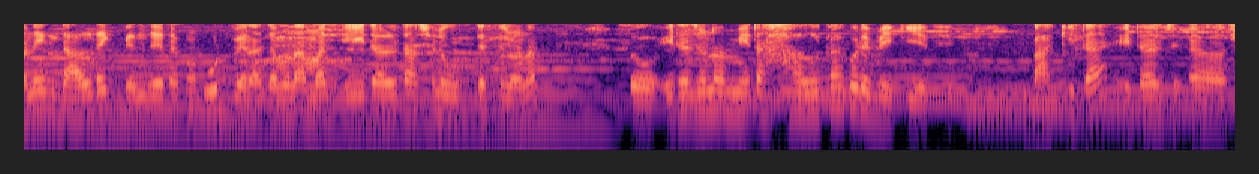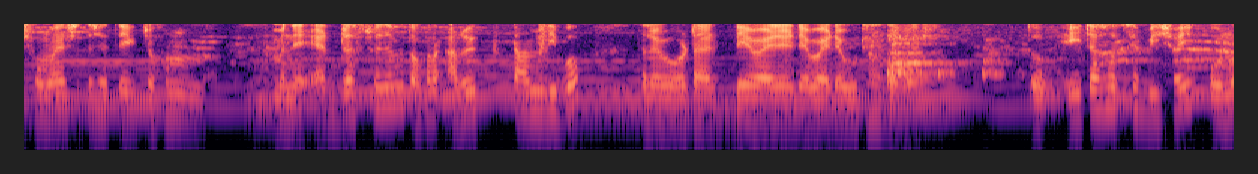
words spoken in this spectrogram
অনেক ডাল দেখবেন যে এরকম উঠবে না। যেমন আমার এই ডালটা আসলে উঠতেছিল না। তো এটার জন্য আমি এটা হালকা করে বেঁকিয়েছি। বাকিটা এটার সময়ের সাথে সাথে যখন মানে অ্যাডজাস্ট হয়ে যাবে, তখন আরও একটু টান দিব, তাহলে ওটা day by day day by day উঠে যাবে। তো এইটা হচ্ছে বিষয়, কোনো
